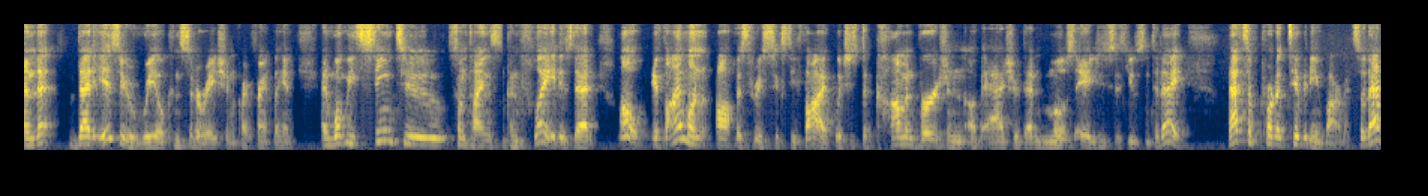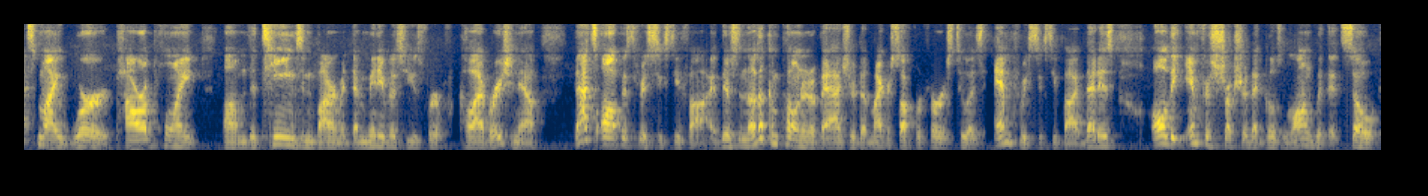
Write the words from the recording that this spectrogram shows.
and that that is a real consideration, quite frankly. And and what we seem to sometimes conflate is that, oh, if I'm on Office 365, which is the common version of Azure that most agencies using today, that's a productivity environment. So that's my word, PowerPoint, um, the Teams environment that many of us use for, for collaboration now. That's Office 365. There's another component of Azure that Microsoft refers to as M365. That is all the infrastructure that goes along with it. So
